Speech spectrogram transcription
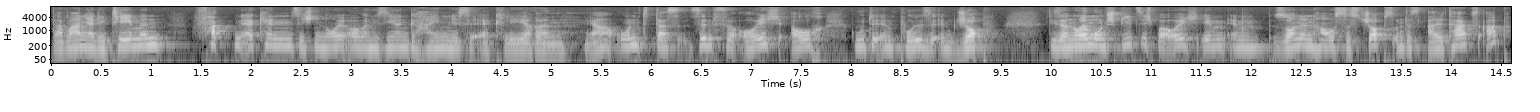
Da waren ja die Themen Fakten erkennen, sich neu organisieren, Geheimnisse erklären. Ja, und das sind für euch auch gute Impulse im Job. Dieser Neumond spielt sich bei euch eben im Sonnenhaus des Jobs und des Alltags ab.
